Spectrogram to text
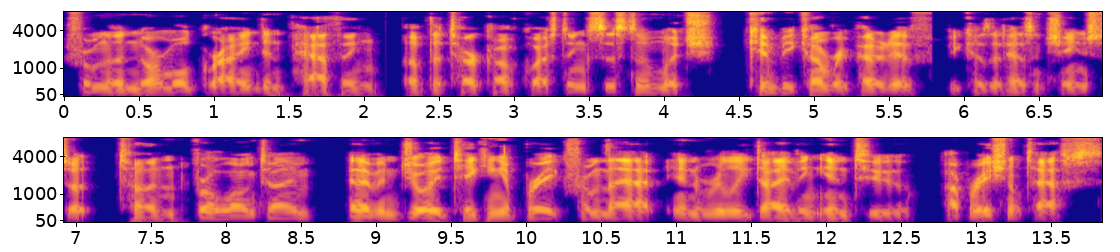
from the normal grind and pathing of the Tarkov questing system, which can become repetitive because it hasn't changed a ton for a long time. And I've enjoyed taking a break from that and really diving into operational tasks.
